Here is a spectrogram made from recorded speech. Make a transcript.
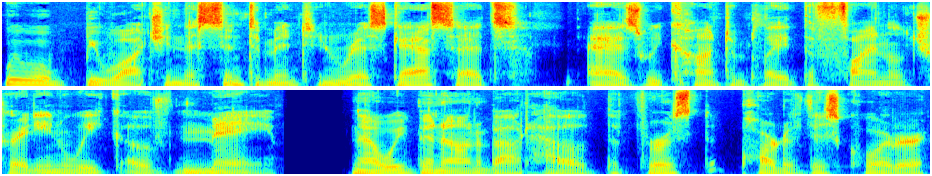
We will be watching the sentiment in risk assets as we contemplate the final trading week of May. Now, we've been on about how the first part of this quarter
